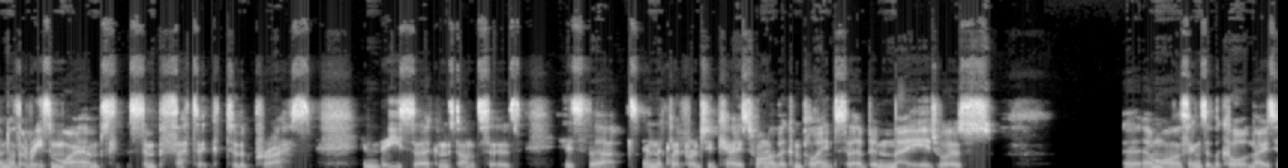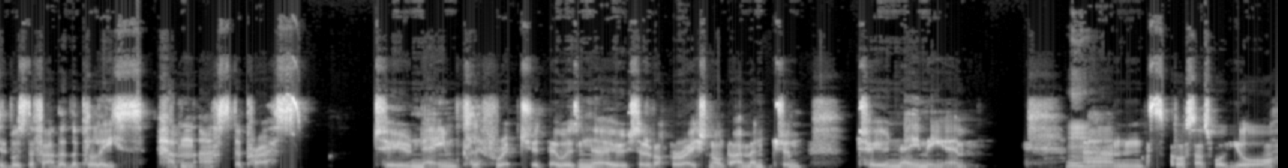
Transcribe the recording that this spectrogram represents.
another reason why I'm sympathetic to the press in these circumstances is that in the Cliff Richard case, one of the complaints that had been made was, uh, and one of the things that the court noted was the fact that the police hadn't asked the press to name Cliff Richard. There was no sort of operational dimension to naming him. Mm. And of course, that's what you're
